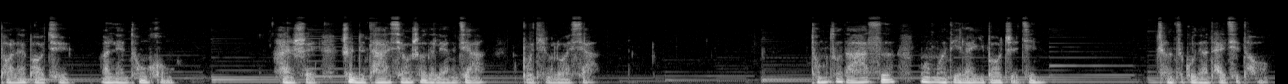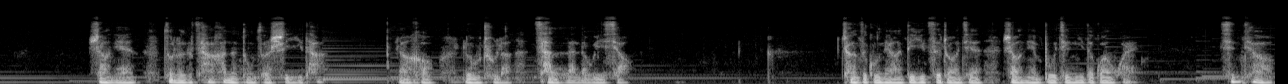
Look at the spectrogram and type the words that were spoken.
跑来跑去，满脸通红，汗水顺着她消瘦的两颊不停落下。同坐的阿斯默默递来一包纸巾。橙子姑娘抬起头，少年做了个擦汗的动作，示意她。然后露出了灿烂的微笑。橙子姑娘第一次撞见少年不经意的关怀，心跳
